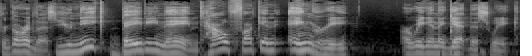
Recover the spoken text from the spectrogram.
Regardless, unique baby names. How fucking angry are we going to get this week?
